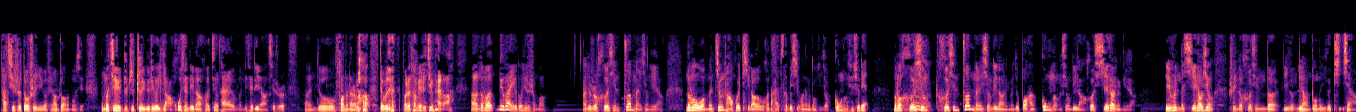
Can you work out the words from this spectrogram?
它其实都是一个非常重要的东西。那么至于至至于这个养护性力量和静态稳定性力量，其实呃你就放在那儿吧，对不对？反正他们也是静态的啊。呃，那么另外一个东西是什么？啊，就是核心专门性力量。那么我们经常会提到的，我和大家特别喜欢那个东西叫功能性训练。那么核心核心专门性力量里面就包含功能性力量和协调性力量。也就是说，你的协调性是你的核心的一个力量中的一个体现啊。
